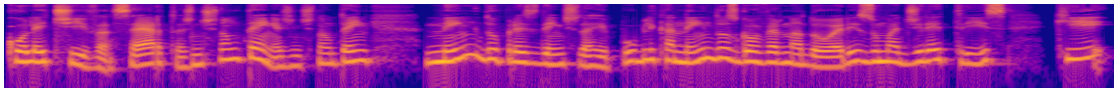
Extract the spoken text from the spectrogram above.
coletiva, certo? A gente não tem. A gente não tem nem do presidente da República, nem dos governadores uma diretriz que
